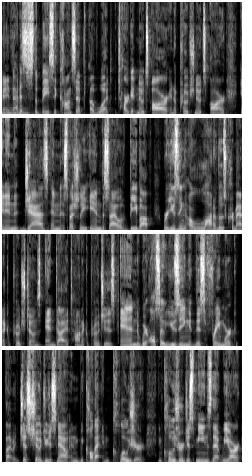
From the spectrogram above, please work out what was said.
Okay, that is just the basic concept of what target notes are and approach notes are. And in jazz, and especially in the style of bebop, we're using a lot of those chromatic approach tones and diatonic approaches. And we're also using this framework that I just showed you just now, and we call that enclosure. Enclosure just means that we are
